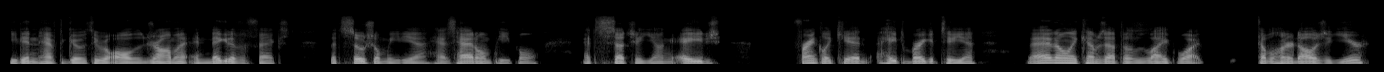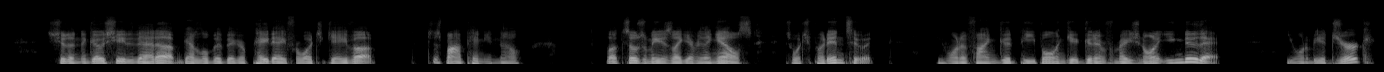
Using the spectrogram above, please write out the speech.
he didn't have to go through all the drama and negative effects that social media has had on people at such a young age. Frankly, kid, I hate to break it to you, that only comes out to like what, a couple hundred dollars a year? Should have negotiated that up, got a little bit bigger payday for what you gave up. Just my opinion, though look, social media is like everything else. It's what you put into it. You want to find good people and get good information on it, you can do that. You want to be a jerk,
